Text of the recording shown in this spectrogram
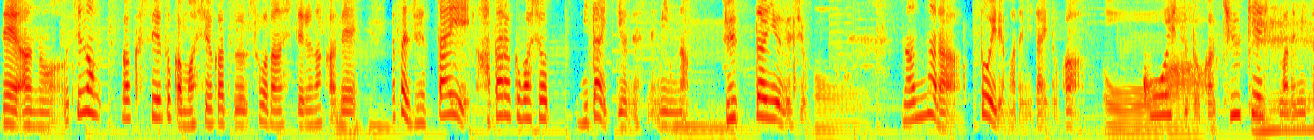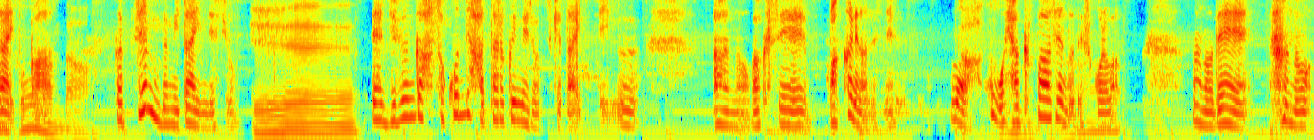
で、あの、うちの学生とか、まあ、就活相談してる中で、うんうんやっぱり絶対働く場所見たいって言うんですね、みんな。うん絶対言うんですよ。なんならトイレまで見たいとか、更衣室とか休憩室まで見たいとかんだ。が全部見たいんですよ。で、自分がそこで働くイメージをつけたいっていう、あの、学生ばっかりなんですね。もうあほぼ100%です、これは。なので、あの、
